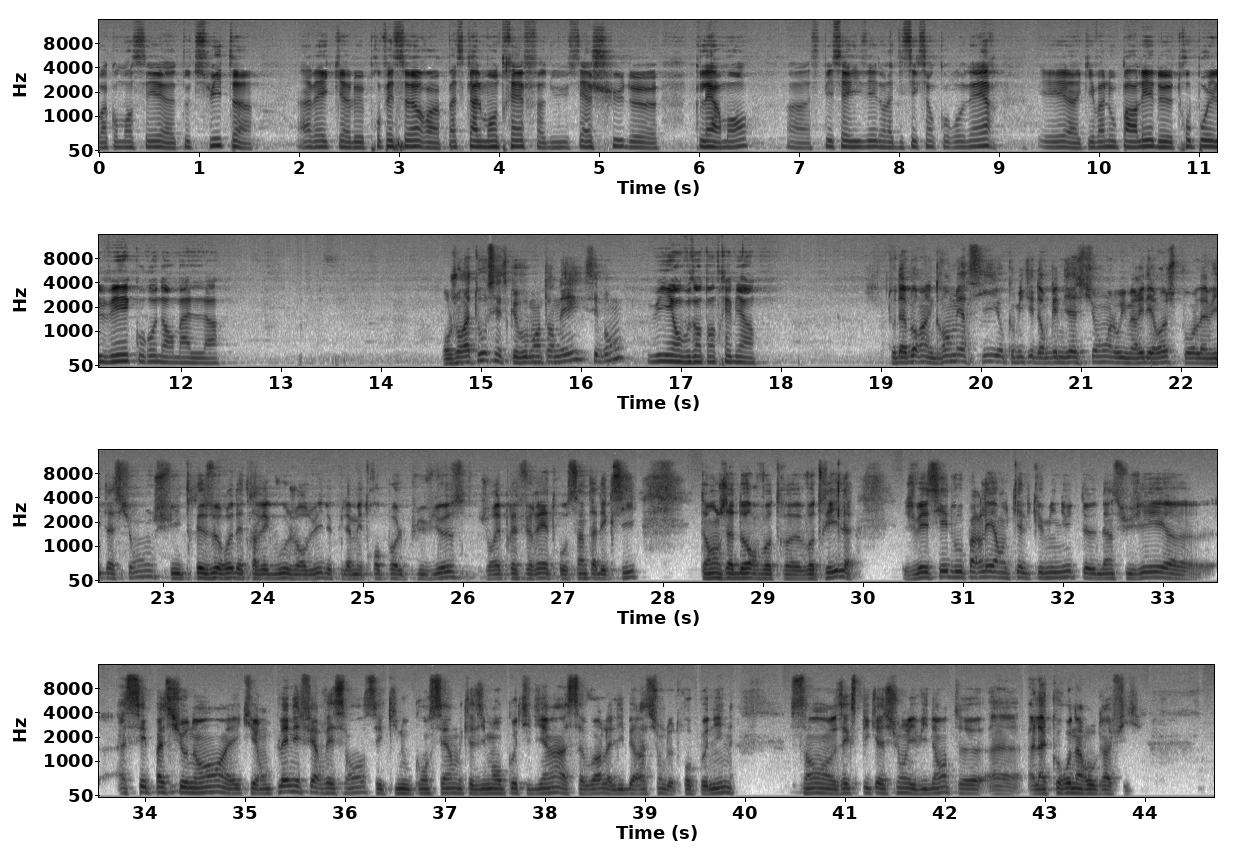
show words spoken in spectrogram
On va commencer euh, tout de suite avec le professeur Pascal Montreff du CHU de Clermont, spécialisé dans la dissection coronaire et qui va nous parler de trop élevé coronormal. Bonjour à tous, est-ce que vous m'entendez? C'est bon? Oui, on vous entend très bien. Tout d'abord, un grand merci au comité d'organisation, Louis-Marie Desroches, pour l'invitation. Je suis très heureux d'être avec vous aujourd'hui depuis la métropole pluvieuse. J'aurais préféré être au Saint-Alexis, j'adore votre, île. Je vais essayer de vous parler en quelques minutes d'un sujet euh, assez passionnant et qui est en pleine effervescence et qui nous concerne quasiment au quotidien, à savoir la libération de troponine sans explication évidente euh, à, la coronarographie.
